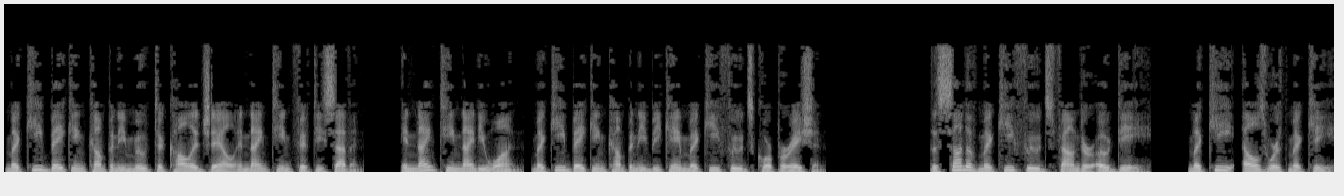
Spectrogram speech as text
McKee Baking Company moved to Collegedale in 1957. In 1991, McKee Baking Company became McKee Foods Corporation. The son of McKee Foods founder O.D. McKee, Ellsworth McKee,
